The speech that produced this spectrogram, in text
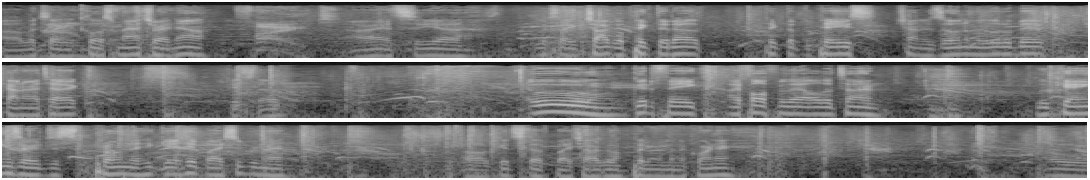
Uh, looks like a close match right now. Fight. All right, see. Uh, looks like Chago picked it up, picked up the pace, trying to zone him a little bit, counter attack. Good stuff. Ooh, good fake. I fall for that all the time. Liu Kangs are just prone to hit- get hit by Superman. Oh, good stuff by Chago, putting him in the corner. Oh,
